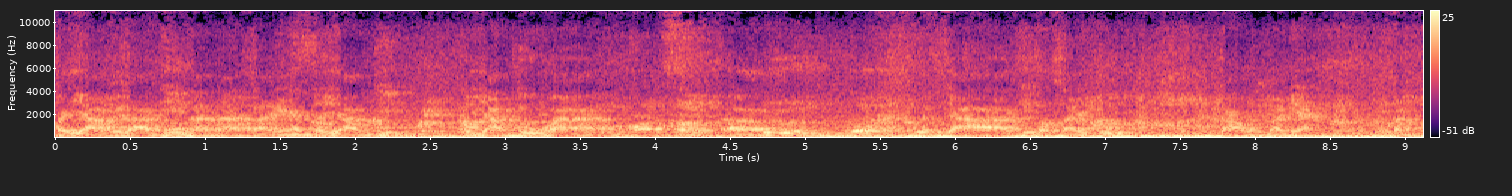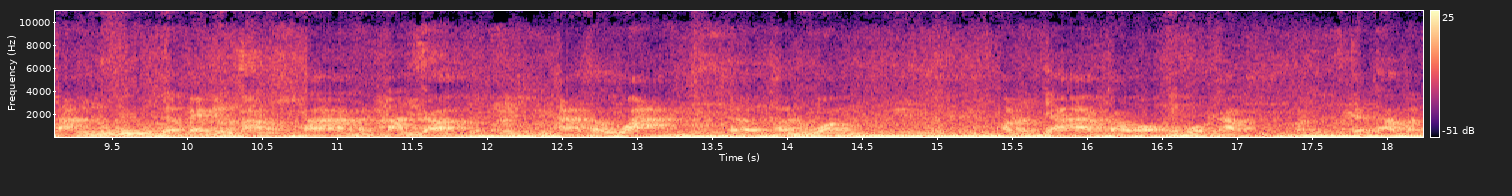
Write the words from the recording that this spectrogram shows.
พยายามเวลาที่น้าๆใส่กันพยายามที่พยายามดูว่าน้ำยาที่เขาใส่ตูดเก่ามาเนี่ย มันตันรูเนื้อแบงค์หรือเปล่า ถ้ามันตันก็หาสว่านทะลวง เอาน้ำยาเก่าออกให้หมดครับ แต่ถ้ามัน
